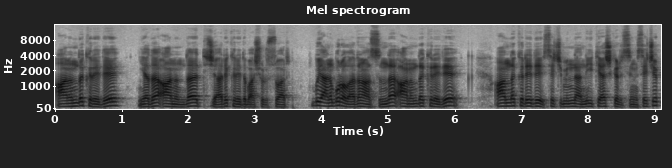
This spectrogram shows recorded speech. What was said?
Anında kredi ya da anında ticari kredi başvurusu var. Bu yani buralardan aslında anında kredi, anında kredi seçiminden de ihtiyaç kredisini seçip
